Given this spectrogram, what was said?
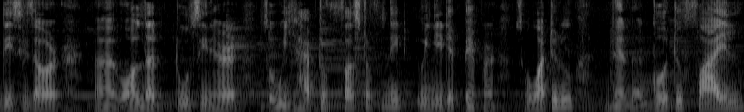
this is our uh, all the tools in here. So we have to first of need we need a paper. So what to do? Then go to file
